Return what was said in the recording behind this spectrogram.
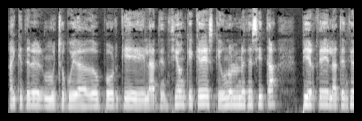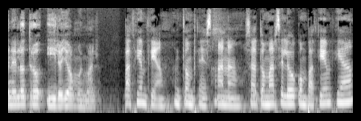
hay que tener mucho cuidado porque la atención que crees que uno lo necesita pierde la atención el otro y lo lleva muy mal. Paciencia, entonces, Ana, o sea, tomárselo con paciencia,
